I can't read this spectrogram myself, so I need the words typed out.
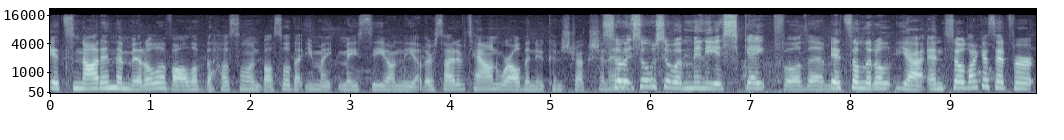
it's not in the middle of all of the hustle and bustle that you might may see on the other side of town where all the new construction So is. So it's also a mini escape for them. It's a little yeah, and so like I said, for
